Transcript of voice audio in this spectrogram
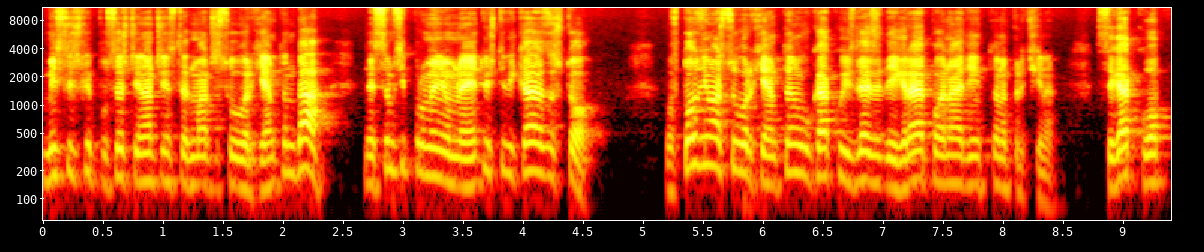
мислиш ли по същия начин след мача с Увърхемптън? Да, не съм си променил мнението и ще ви кажа защо. В този мач с Увърхемптън Лукако излезе да играе по една единствена причина. Сега Клоп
